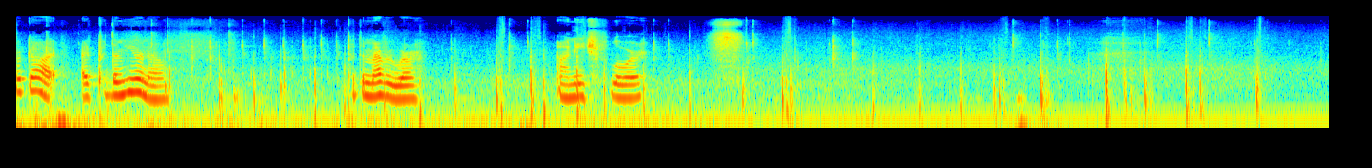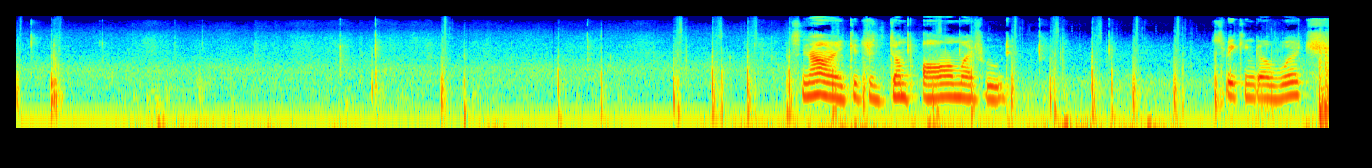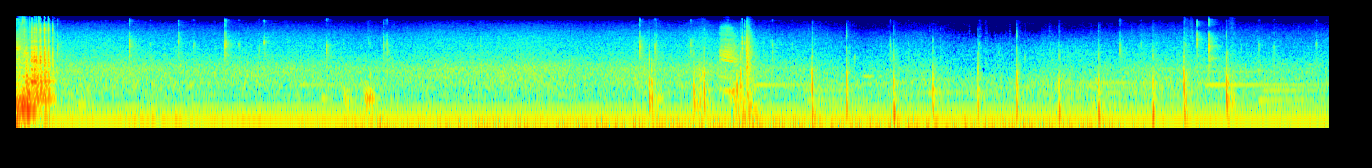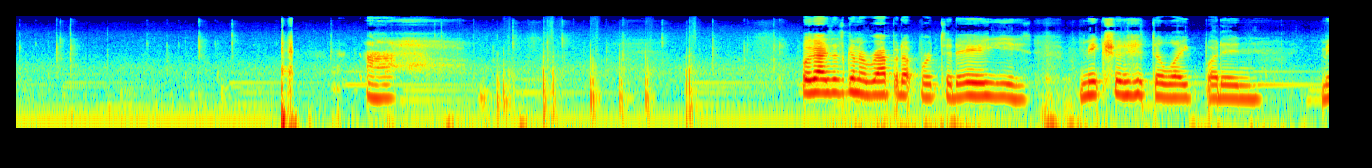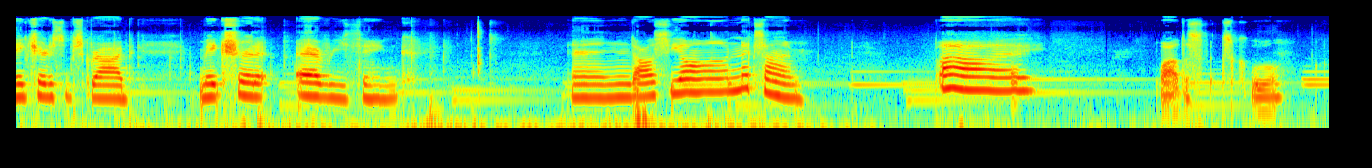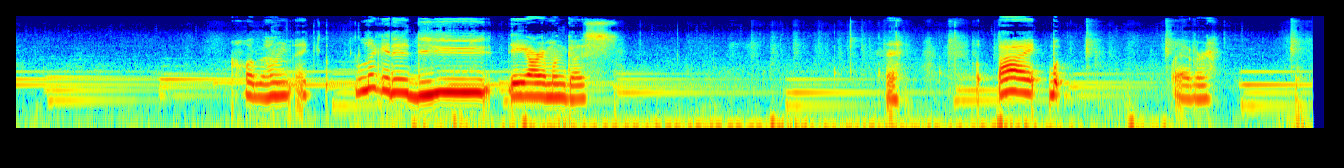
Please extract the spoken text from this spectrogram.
Forgot. I put them here now. Put them everywhere. On each floor. So now I can just dump all my food. Speaking of which, guys, that's gonna wrap it up for today. Make sure to hit the like button. Make sure to subscribe. Make sure to everything. And I'll see y'all next time. Bye. Wow, this looks cool. Hold on. Look at it. They are among us. Eh. Bye. Wh- Whatever.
